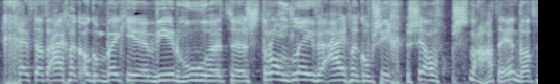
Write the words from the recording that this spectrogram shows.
geeft dat eigenlijk ook een beetje weer hoe het strandleven eigenlijk op zichzelf staat? Hè? Dat,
